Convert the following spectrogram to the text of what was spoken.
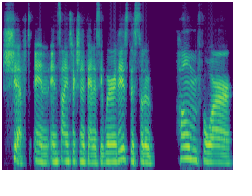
shift in in science fiction and fantasy where it is this sort of home for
